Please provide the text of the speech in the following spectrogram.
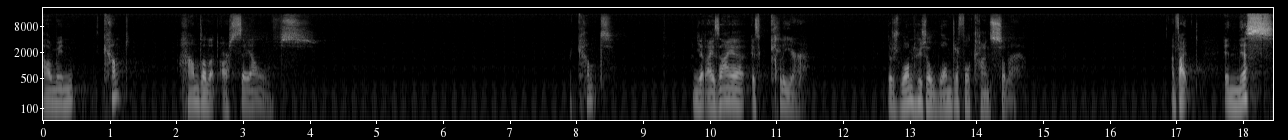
And we can't handle it ourselves. We can't. And yet Isaiah is clear. There's one who's a wonderful counselor. In fact, in this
